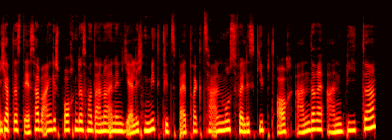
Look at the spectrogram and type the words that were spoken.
Ich habe das deshalb angesprochen, dass man da nur einen jährlichen Mitgliedsbeitrag zahlen muss, weil es gibt auch andere Anbieter,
